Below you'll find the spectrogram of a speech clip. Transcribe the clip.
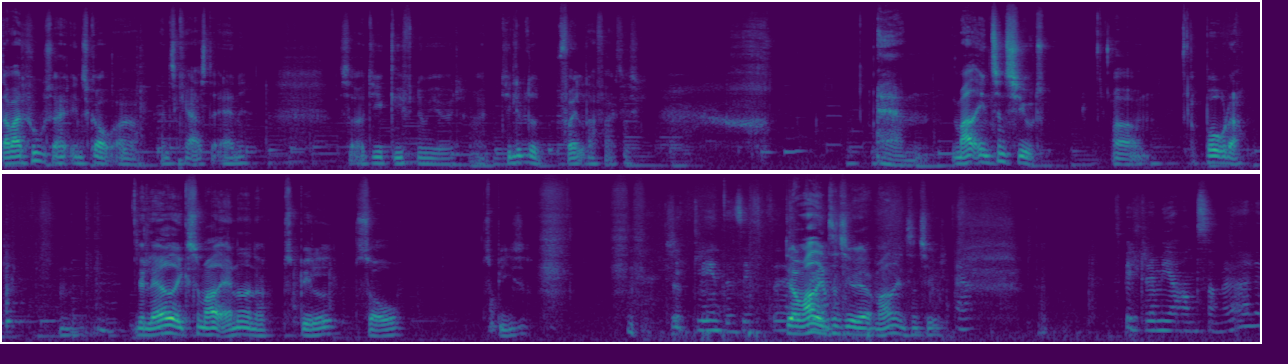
Der var et hus og en skov, og hans kæreste Anne. Så de er gift nu i øvrigt. Og de er lige blevet forældre, faktisk. Um, meget intensivt at, at bo der. Mm. Jeg lavede ikke så meget andet end at spille, sove, spise. Skikkelig intensivt. eh, Det var meget intensivt, ja. Meget intensivt. Spilte dere mye av hans sanger, eller?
